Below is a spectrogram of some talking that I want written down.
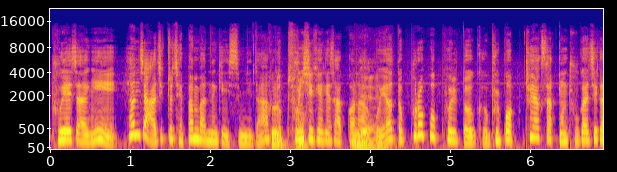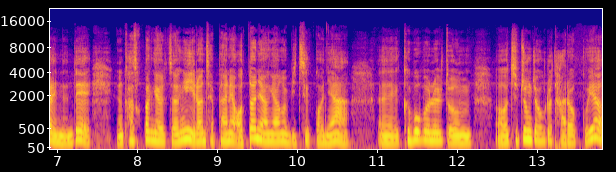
부회장이 현재 아직도 재판받는 게 있습니다. 그 그렇죠. 분식회계 사건하고요. 또 프로포폴 또 그 불법 투약 사건 두 가지가 있는데 가석방 결정이 이런 재판에 어떤 영향을 미칠 거냐. 에, 그 부분을 좀 어, 집중적으로 다뤘고요.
